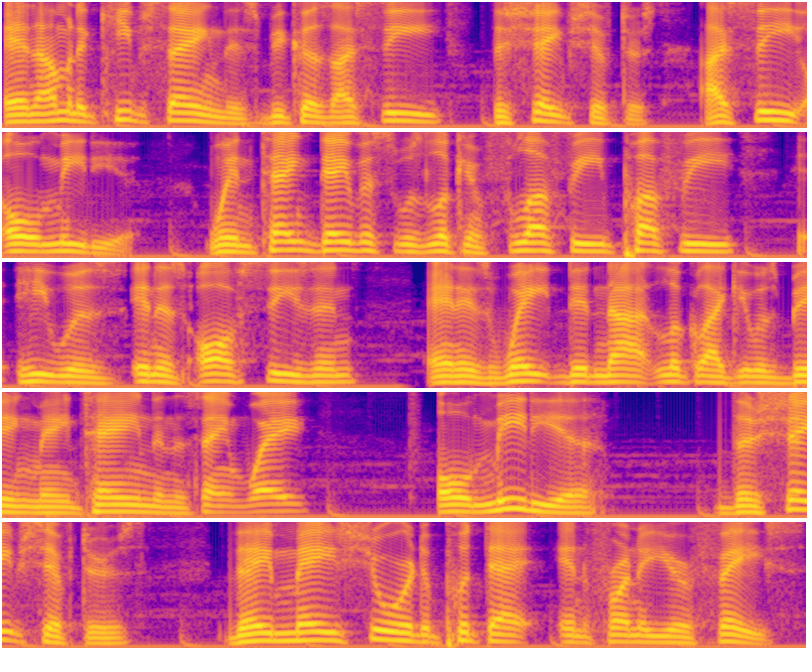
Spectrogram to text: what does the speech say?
And I'm going to keep saying this because I see the shapeshifters. I see old media when Tank Davis was looking fluffy, puffy, he was in his off season and his weight did not look like it was being maintained in the same way. Old media, the shapeshifters, they made sure to put that in front of your face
